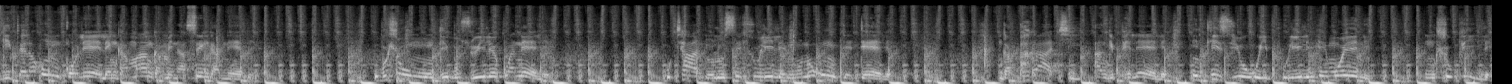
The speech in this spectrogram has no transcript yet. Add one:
ngicela ungixolele ngamanga mina senganele ubuhlungu ngibuzwile kwanele uthando lusehlulile ngcono ungidedele. Ngaphakathi angiphelele. Inhliziyo uyiphulile emoyeni ngihluphile.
